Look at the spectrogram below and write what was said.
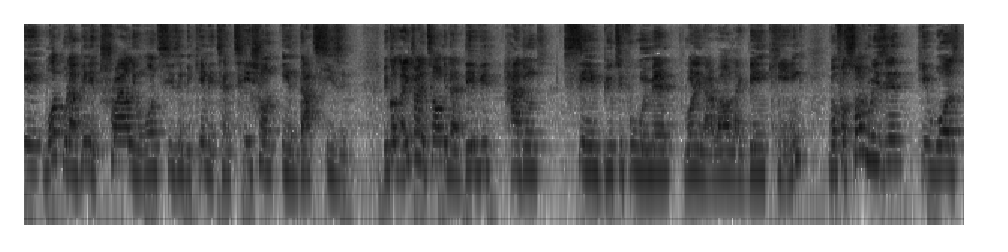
a what would have been a trial in one season became a temptation in that season. Because are you trying to tell me that David hadn't seen beautiful women running around like being king? But for some reason, he was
